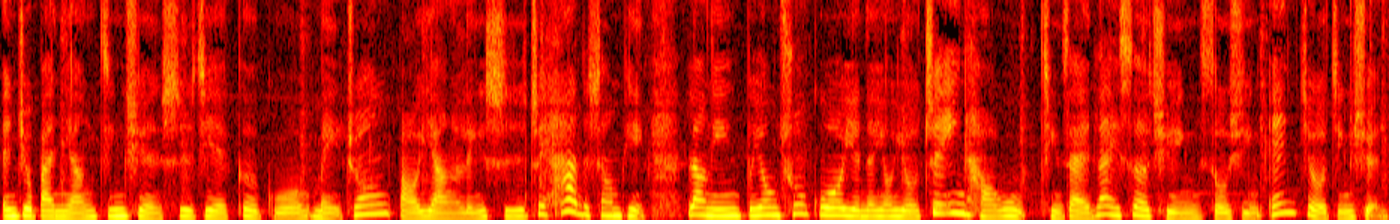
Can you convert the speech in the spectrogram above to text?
，Angel 板娘精选世界各国美妆、保养、零食最夯的商品，让您不用出国也能拥有最硬好物。请在赖社群搜寻 Angel 精选。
